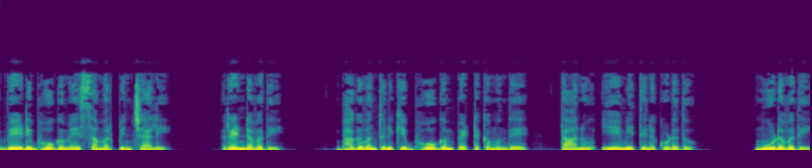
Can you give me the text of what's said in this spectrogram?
వేడి భోగమే సమర్పించాలి. రెండవది భగవంతునికి భోగం పెట్టకముందే తాను ఏమీ తినకూడదు. మూడవది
